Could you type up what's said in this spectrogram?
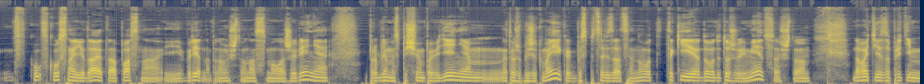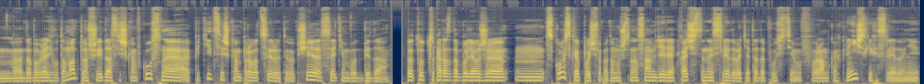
вку- вкусная еда это опасно и вредно, потому что у нас малоожирение, проблемы с пищевым поведением, это уже ближе к моей как бы специализации, но вот такие доводы тоже имеются, что давайте запретим э, добавлять глутамат, потому что еда слишком вкусная, аппетит слишком провоцирует, и вообще с этим вот беда. Тут гораздо более уже м, скользкая почва, потому что на самом деле качественно исследовать это, допустим, в рамках клинических исследований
